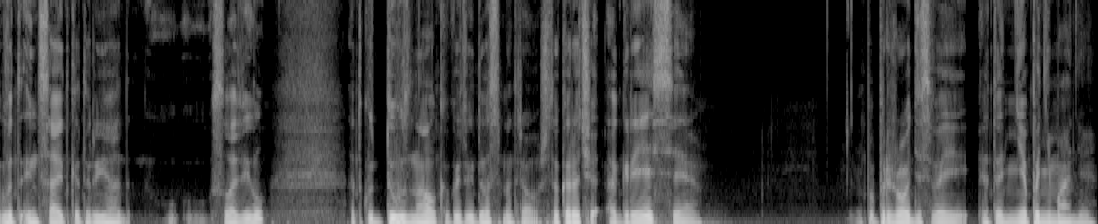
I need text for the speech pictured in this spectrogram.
вот инсайт, который я словил, откуда ты узнал, какой-то видос смотрел, что, короче, агрессия по природе своей — это непонимание.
